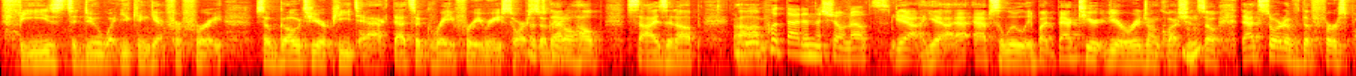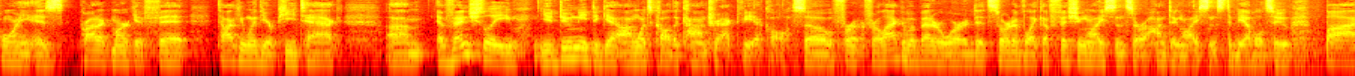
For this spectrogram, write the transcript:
fees to do what you can get for free. So go to your PTAC. That's a great free resource. That's so great. that'll help size it up. we'll Um, put that in the show notes. yeah, yeah, a- absolutely. But back to your, your original question. So that's sort of the first point is product market fit, talking with your PTAC. Um, eventually, you do need to get on what's called a contract vehicle. So for, for lack of a better word, it's sort of like a fishing license or a hunting license to be able to buy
